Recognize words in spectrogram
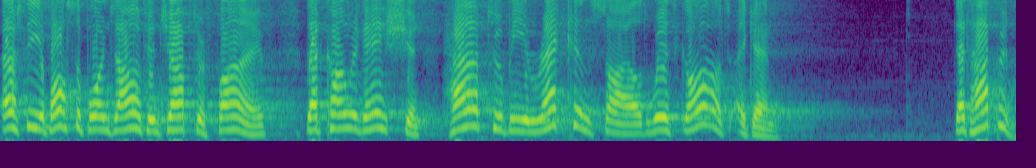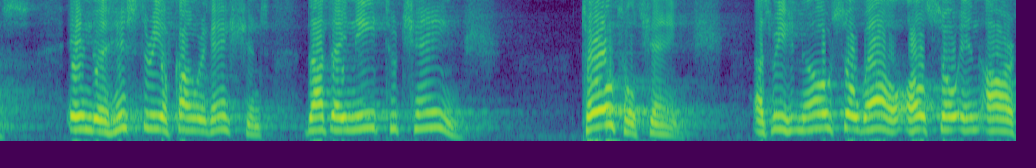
As the apostle points out in chapter 5, that congregation had to be reconciled with God again. That happens in the history of congregations that they need to change. Total change. As we know so well also in our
